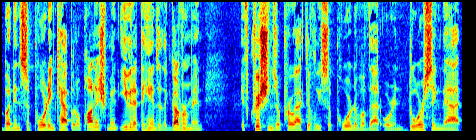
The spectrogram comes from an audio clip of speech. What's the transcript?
But in supporting capital punishment, even at the hands of the government, if Christians are proactively supportive of that or endorsing that,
